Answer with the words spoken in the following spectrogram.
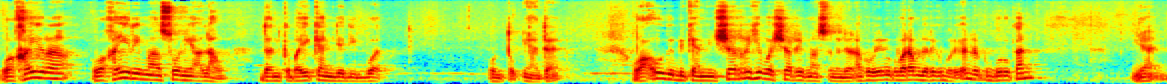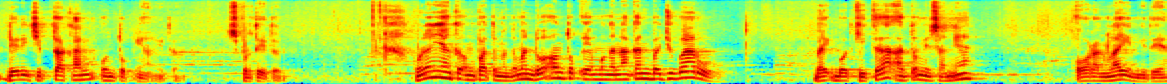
Wa khaira wa khairi ma alahu dan kebaikan dia dibuat untuknya dan wa a'udzu bika min syarrihi wa syarri ma dan aku berlindung kepadamu dari keburukan dari keburukan ya dia diciptakan untuknya itu seperti itu. Kemudian yang keempat teman-teman doa untuk yang mengenakan baju baru. Baik buat kita atau misalnya orang lain gitu ya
